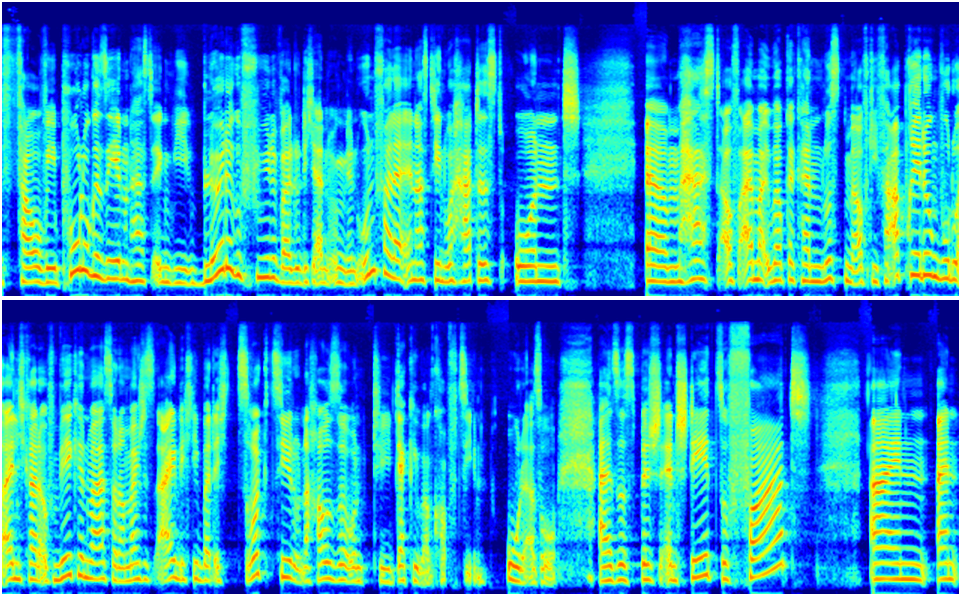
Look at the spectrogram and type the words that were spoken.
VW Polo gesehen und hast irgendwie blöde Gefühle, weil du dich an irgendeinen Unfall erinnerst, den du hattest und ähm, hast auf einmal überhaupt gar keine Lust mehr auf die Verabredung, wo du eigentlich gerade auf dem Weg hin warst, sondern möchtest eigentlich lieber dich zurückziehen und nach Hause und die Decke über den Kopf ziehen oder so. Also es entsteht sofort ein, ein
